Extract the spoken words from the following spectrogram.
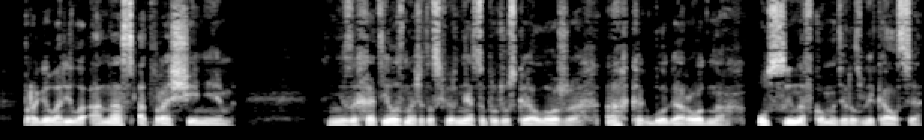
— проговорила она с отвращением. Не захотел, значит, осквернять супружеская ложа. Ах, как благородно! У сына в комнате развлекался.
